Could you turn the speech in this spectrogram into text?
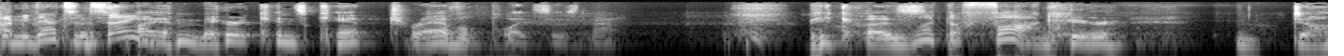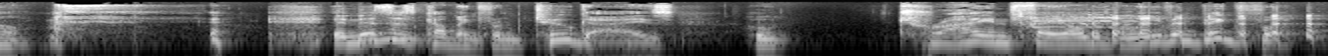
I mean that's, That's insane. why Americans can't travel places now because what the fuck? we're dumb. and this is mm-hmm. coming from two guys who try and fail to believe in Bigfoot.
